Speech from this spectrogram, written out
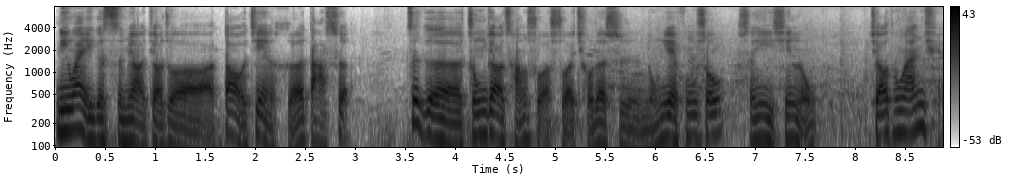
另外一个寺庙叫做道见和大社，这个宗教场所所求的是农业丰收、生意兴隆、交通安全，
